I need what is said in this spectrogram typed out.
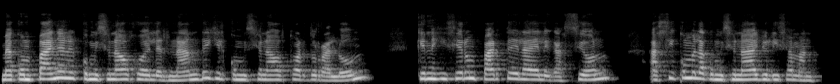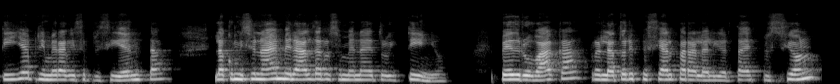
Me acompañan el comisionado Joel Hernández y el comisionado Estuardo Ralón, quienes hicieron parte de la delegación, así como la comisionada Yulisa Mantilla, primera vicepresidenta, la comisionada Esmeralda Rosemena de Troitiño, Pedro Vaca, relator especial para la libertad de expresión,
